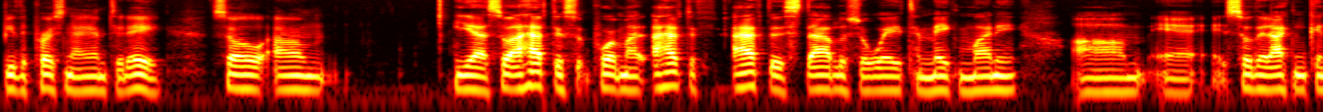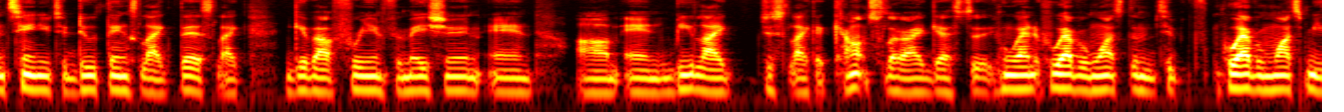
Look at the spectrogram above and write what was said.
be the person I am today. So, um, yeah so i have to support my i have to i have to establish a way to make money um, and so that I can continue to do things like this, like give out free information and um, and be like just like a counselor, I guess, to whoever wants them to, whoever wants me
